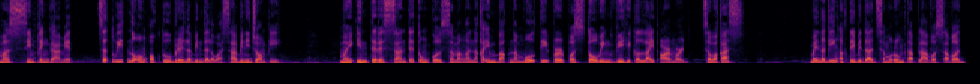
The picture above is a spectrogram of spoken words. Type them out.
mas simpleng gamit. Sa tweet noong Oktubre 12, sabi ni Jompy, may interesante tungkol sa mga nakaimbak na multi-purpose towing vehicle light armored. Sa wakas, may naging aktibidad sa Murumta Plavos Savod,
